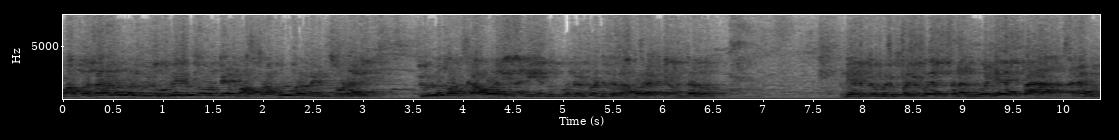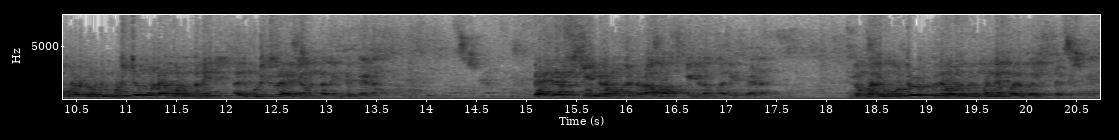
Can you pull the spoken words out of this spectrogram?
మా బజార్లలో వీడు ఊరేగుతూ ఉంటే మా ప్రభువుగా మేము చూడాలి. వీడు మాకు కావాలి అని ఎన్నుకున్నటువంటిది రామరాజ్యం అంటారు. నేను మిమ్మల్ని పరిపాలిస్తున్న ఓటేస్తా అని అనుకున్నటువంటి ముష్టి ఉండకూడదని అది ముష్టి రాజ్యం అంటారు. ఇంటి తేడా. Beggars kingdom and Rama's kingdom అది తేడా. మిమ్మల్ని ఓటు అడుక్కునేవాడు మిమ్మల్ని పరిపాలిస్తాడు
